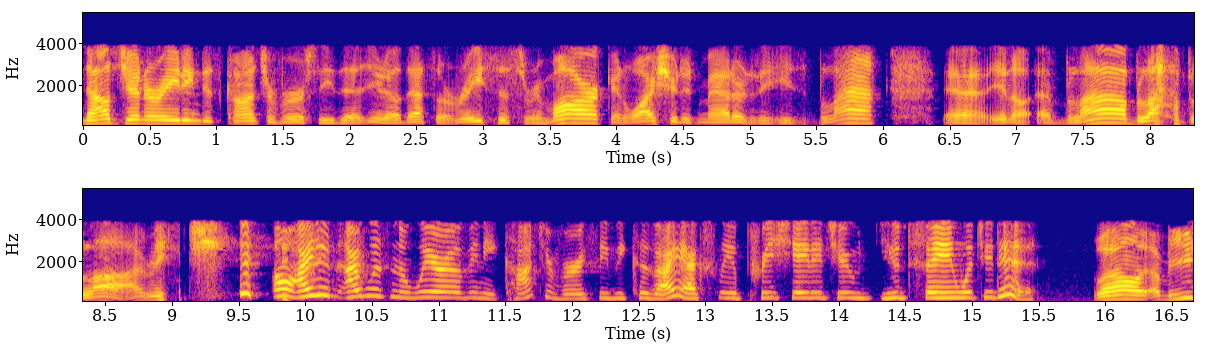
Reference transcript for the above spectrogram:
now generating this controversy that you know that's a racist remark, and why should it matter that he's black? Uh, you know, uh, blah blah blah. I mean, oh, I didn't. I wasn't aware of any controversy because I actually appreciated you you saying what you did. Well, I mean, you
